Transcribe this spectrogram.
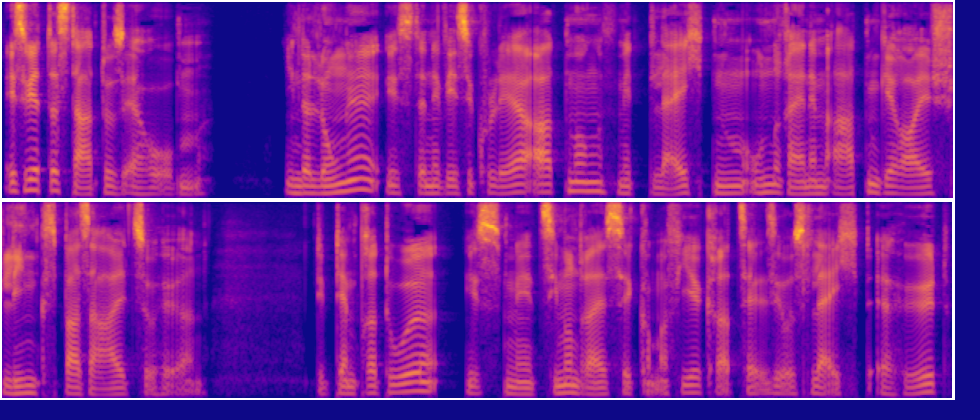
Es wird der Status erhoben. In der Lunge ist eine Vesikuläratmung mit leichtem, unreinem Atemgeräusch links basal zu hören. Die Temperatur ist mit 37,4 Grad Celsius leicht erhöht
